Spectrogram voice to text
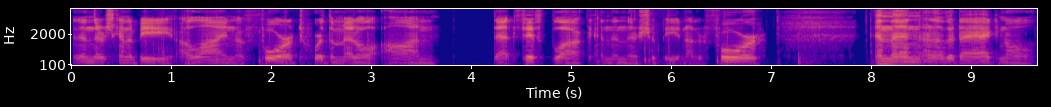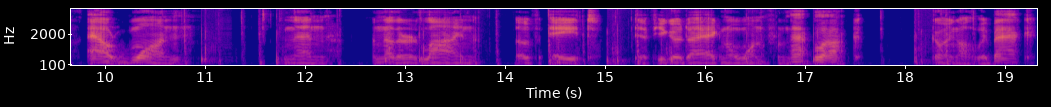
and then there's going to be a line of 4 toward the middle on that fifth block and then there should be another 4 and then another diagonal out 1 and then another line of 8 if you go diagonal 1 from that block, going all the way back.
